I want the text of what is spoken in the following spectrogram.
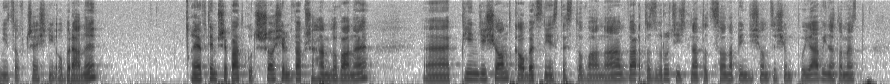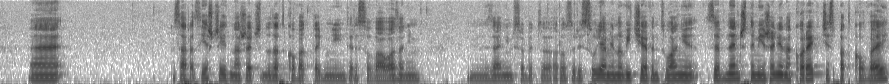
nieco wcześniej obrany. E, W tym przypadku 382 przehandlowane, e, 50 obecnie jest testowana. Warto zwrócić na to, co na 50 się pojawi, natomiast e, zaraz, jeszcze jedna rzecz dodatkowa tutaj mnie interesowała, zanim, mm, zanim sobie to rozrysuję, a mianowicie ewentualnie zewnętrzne mierzenie na korekcie spadkowej.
